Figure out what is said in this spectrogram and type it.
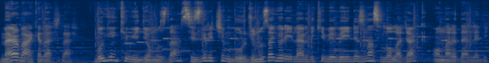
Merhaba arkadaşlar. Bugünkü videomuzda sizler için burcunuza göre ilerideki bebeğiniz nasıl olacak onları derledik.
